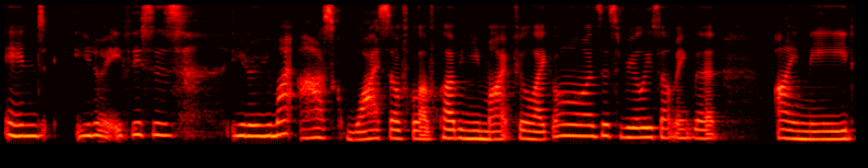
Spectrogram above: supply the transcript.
And, you know, if this is, you know, you might ask why Self Love Club, and you might feel like, oh, is this really something that I need?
